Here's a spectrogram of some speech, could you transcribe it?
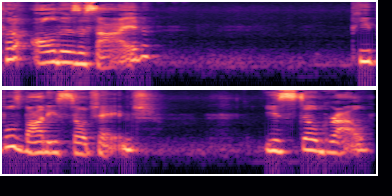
put all those aside, people's bodies still change. You still grow.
